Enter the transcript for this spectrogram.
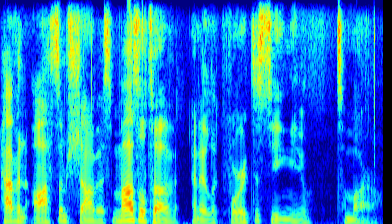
have an awesome Shabbos, Mazel Tov, and I look forward to seeing you tomorrow.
